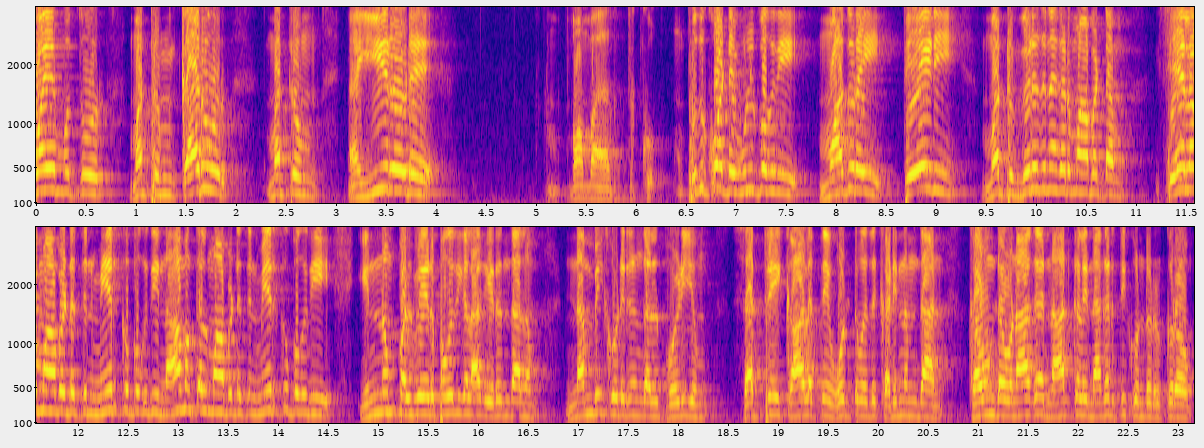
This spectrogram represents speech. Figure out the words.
கோயம்புத்தூர் மற்றும் கரூர் மற்றும் ஈரோடு புதுக்கோட்டை உள்பகுதி மதுரை தேனி மற்றும் விருதுநகர் மாவட்டம் சேலம் மாவட்டத்தின் மேற்கு பகுதி நாமக்கல் மாவட்டத்தின் மேற்கு பகுதி இன்னும் பல்வேறு பகுதிகளாக இருந்தாலும் நம்பிக்கொண்டிருங்கள் பொழியும். சற்றே காலத்தை ஓட்டுவது கடினம்தான். கவுண்டவுனாக நாட்களை நகர்த்தி கொண்டிருக்கிறோம்.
